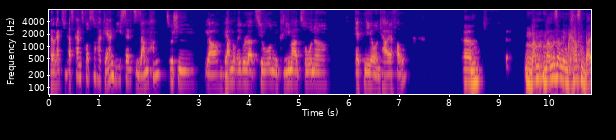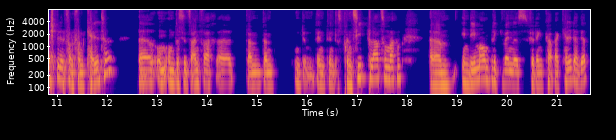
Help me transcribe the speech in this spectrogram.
kannst du das ganz kurz noch erklären? Wie ist der Zusammenhang zwischen ja, Wärmeregulation, Klimazone, Ethnie und HRV? Ähm, machen wir es an dem krassen Beispiel von, von Kälte, äh, um, um das jetzt einfach äh, dann, dann um den, den, das Prinzip klar zu machen. Ähm, in dem Augenblick, wenn es für den Körper kälter wird,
